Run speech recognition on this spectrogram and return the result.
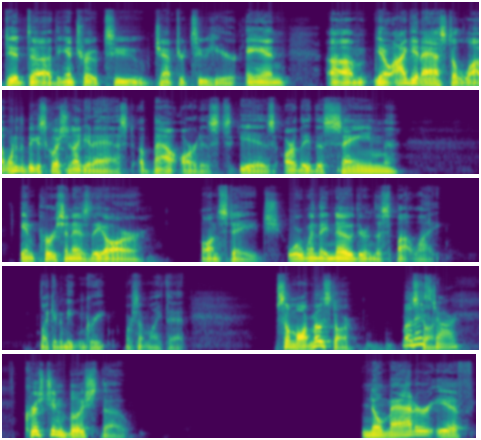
did uh, the intro to chapter two here. And, um, you know, I get asked a lot. One of the biggest questions I get asked about artists is are they the same in person as they are on stage or when they know they're in the spotlight, like in a meet and greet or something like that? Some are, most are. Most, Most are. are. Christian Bush, though, no matter if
